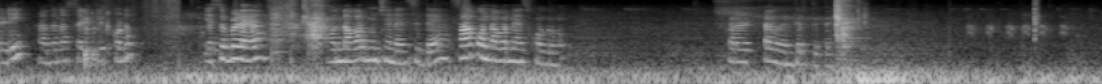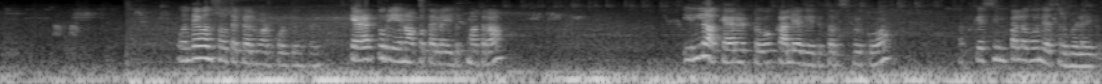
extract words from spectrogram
ರೆಡಿ ಅದನ್ನ ಸೈಡ್ಗೆ ಇಟ್ಕೊಂಡು ಹೆಸರುಬೇಳೆ ಒನ್ ಅವರ್ ಮುಂಚೆ ನೆನೆಸಿದ್ದೆ. ಸಾಕು ಒನ್ ಅವರ್ ನೆನೆಸ್ಕೊಂಡ್ರು ಕರೆಕ್ಟಾಗಿ ನೆಂತಿರ್ತೈತೆ ಒಂದೇ ಒಂದು ಸೌತೆಕಾಯಿ ಮಾಡ್ಕೊಳ್ತೀನಿ ಫ್ರೆಂಡ್ ಕ್ಯಾರೆಟ್ ತುರಿ ಏನು ಹಾಕೋತಾ ಇಲ್ಲ ಇದಕ್ಕೆ ಮಾತ್ರ. ಇಲ್ಲ ಕ್ಯಾರೆಟು ಖಾಲಿಯಾಗೈತೆ, ತರಿಸ್ಬೇಕು. ಅದಕ್ಕೆ ಸಿಂಪಲಾಗಿ ಒಂದು ಹೆಸರು ಬೇಳೆ ಇದು.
